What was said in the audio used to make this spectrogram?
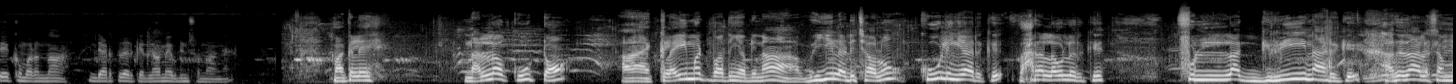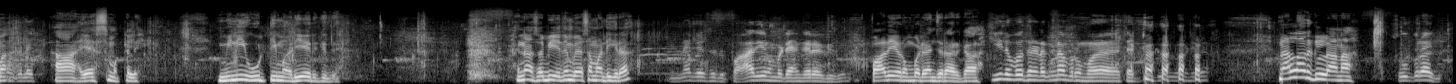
தேக்கு மரம் தான் இந்த இடத்துல இருக்க எல்லாமே அப்படின்னு சொன்னாங்க. மக்களே நல்ல கூட்டம். கிளைமேட் பார்த்தீங்க அப்படின்னா வெயில் அடித்தாலும் கூலிங்காக இருக்குது வேறு லெவலில் இருக்குது ஃபுல்லாக க்ரீனாக இருக்குது அதுதான் இல்லை செம்ம. ஆ எஸ் மக்களே. மினி ஊட்டி மாதிரியே இருக்குது. என்ன சபி எதுவும் பேச மாட்டேங்கிற? என்ன பேசுறது? பாதி ரொம்ப டேஞ்சராக இருக்குது. பாதையே ரொம்ப டேஞ்சராக இருக்கா? கீழே பார்த்து நடக்குன்னா அப்புறம் நல்லா இருக்குல்ல அண்ணா? சூப்பராக இருக்கு.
